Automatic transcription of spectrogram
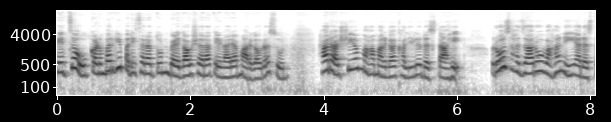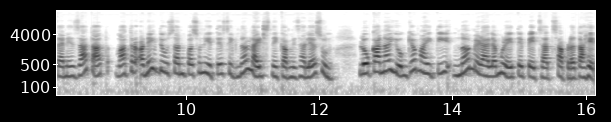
हे चौक कणबर्गी परिसरातून बेळगाव शहरात येणाऱ्या मार्गावर असून हा राष्ट्रीय महामार्गाखालील रस्ता आहे. रोज हजारो वाहने या रस्त्याने जातात. मात्र अनेक दिवसांपासून येथे सिग्नल लाईट्सने कमी झाले असून लोकांना योग्य माहिती न मिळाल्यामुळे ते पेचात सापडत आहेत.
